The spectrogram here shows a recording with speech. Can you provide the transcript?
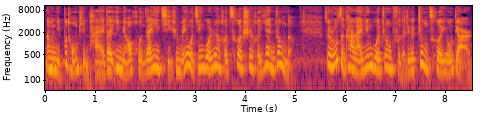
那么你不同品牌的疫苗混在一起是没有经过任何测试和验证的，所以如此看来，英国政府的这个政策有点儿。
